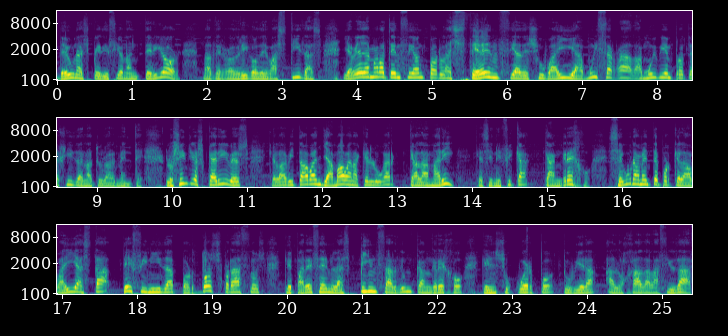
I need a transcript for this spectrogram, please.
de una expedición anterior, la de Rodrigo de Bastidas, y había llamado la atención por la excelencia de su bahía, muy cerrada, muy bien protegida naturalmente. Los indios caribes que la habitaban llamaban aquel lugar Calamarí, que significa cangrejo, seguramente porque la bahía está definida por dos brazos que parecen las pinzas de un cangrejo que en su cuerpo tuviera alojada la ciudad.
